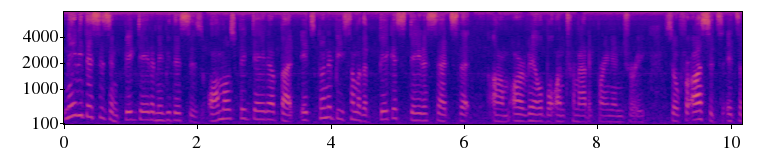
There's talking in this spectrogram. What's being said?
Maybe this isn't big data, maybe this is almost big data, but it's going to be some of the biggest data sets that um, are available on traumatic brain injury. So for us, it's, it's, a,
